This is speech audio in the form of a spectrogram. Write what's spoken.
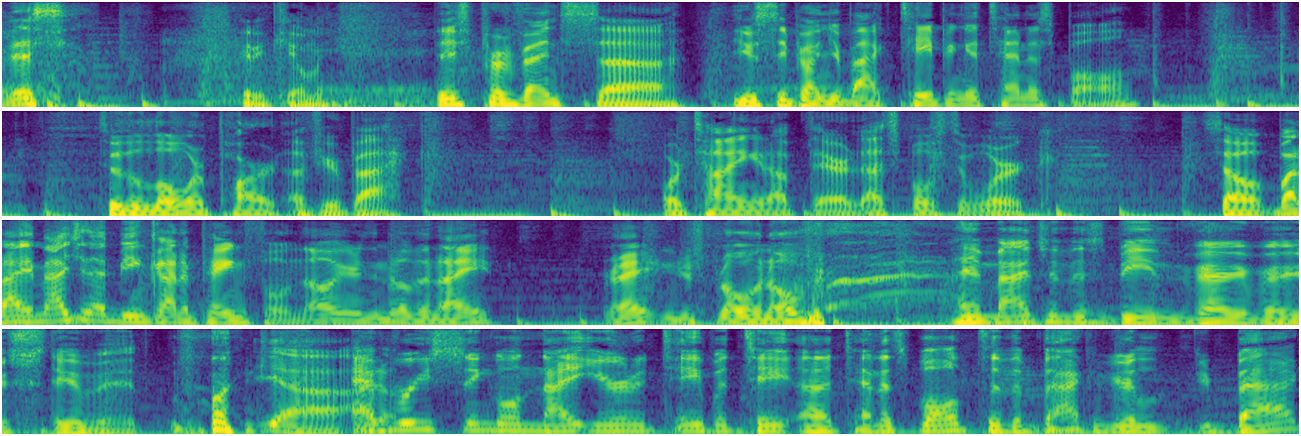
this it's gonna kill me. This prevents uh, you sleeping on your back. Taping a tennis ball to the lower part of your back, or tying it up there. That's supposed to work. So, but I imagine that being kind of painful. No, you're in the middle of the night, right? You're just rolling over. I imagine this being very, very stupid. like, yeah, every single night you're going to tape a ta- uh, tennis ball to the back of your your back.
